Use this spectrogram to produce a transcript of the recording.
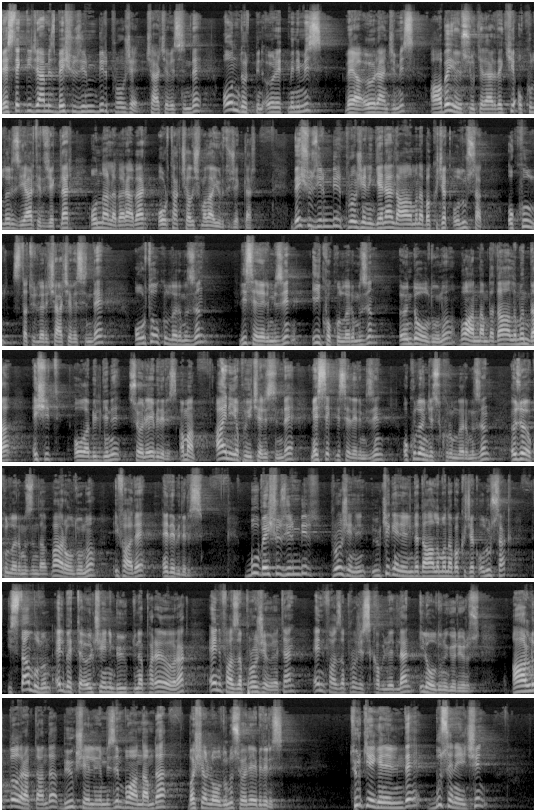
destekleyeceğimiz 521 proje çerçevesinde 14 bin öğretmenimiz veya öğrencimiz AB üyesi ülkelerdeki okulları ziyaret edecekler. Onlarla beraber ortak çalışmalar yürütecekler. 521 projenin genel dağılımına bakacak olursak okul statüleri çerçevesinde ortaokullarımızın, liselerimizin, ilkokullarımızın önde olduğunu, bu anlamda dağılımın da eşit olabildiğini söyleyebiliriz. Ama aynı yapı içerisinde meslek liselerimizin, okul öncesi kurumlarımızın, özel okullarımızın da var olduğunu ifade edebiliriz. Bu 521 projenin ülke genelinde dağılımına bakacak olursak, İstanbul'un elbette ölçeğinin büyüklüğüne paralel olarak en fazla proje üreten, en fazla projesi kabul edilen il olduğunu görüyoruz. Ağırlıklı olaraktan da büyük şehirlerimizin bu anlamda başarılı olduğunu söyleyebiliriz. Türkiye genelinde bu sene için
